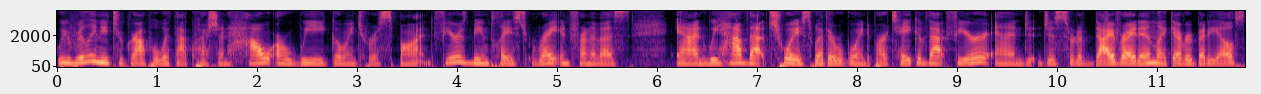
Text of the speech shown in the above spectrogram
we really need to grapple with that question how are we going to respond? Fear is being placed right in front of us, and we have that choice whether we're going to partake of that fear and just sort of dive right in like everybody else,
